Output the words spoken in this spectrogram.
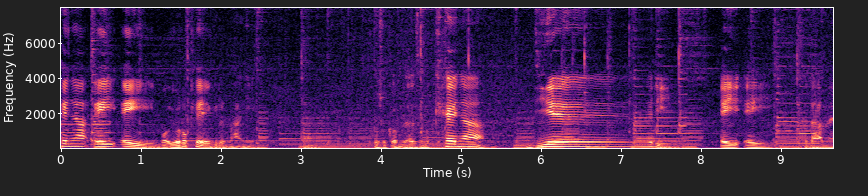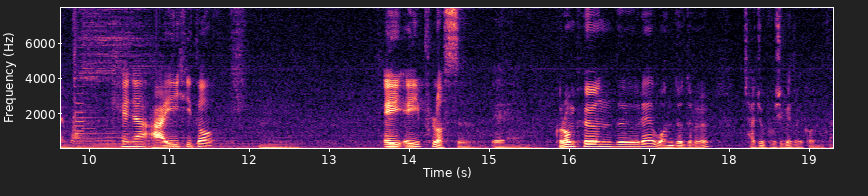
케냐 AA, 뭐, 요렇게 얘기를 많이 어, 보실 겁니다. 그래서 뭐 케냐 니에리 AA, 그 다음에 뭐, 케냐 아이히더 음, AA 플러스, 예. 그런 표현들의 원두들을 자주 보시게 될 겁니다.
